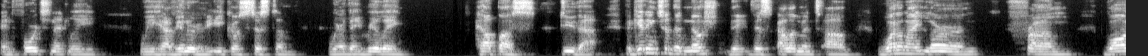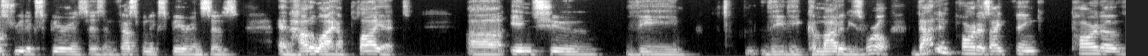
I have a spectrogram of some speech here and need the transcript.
And fortunately, we have entered an ecosystem where they really help us do that. But getting to the notion, the, this element of what did I learn from Wall Street experiences, investment experiences, and how do I apply it uh, into the, the, the commodities world? That in part is, I think, part of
